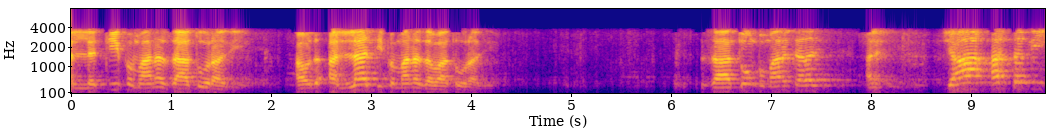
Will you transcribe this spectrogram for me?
اللتی په معنا ذاتو راځي او د الله تی په معنا ذاتو راځي ذاتو په معنا راځي جاء اتنی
